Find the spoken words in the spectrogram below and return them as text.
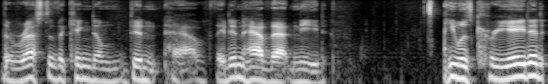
the rest of the kingdom didn't have. They didn't have that need. He was created,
